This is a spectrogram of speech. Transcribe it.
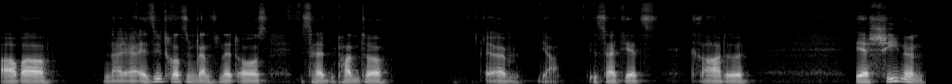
Aber naja, er sieht trotzdem ganz nett aus. Ist halt ein Panther. Ähm, ja, ist halt jetzt gerade erschienen.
